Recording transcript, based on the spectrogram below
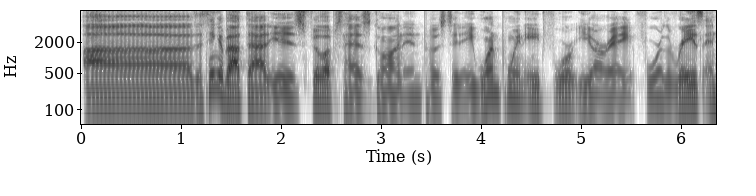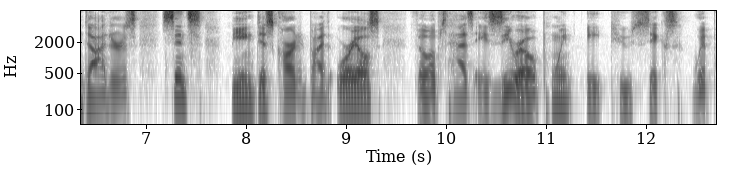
Uh, the thing about that is Phillips has gone and posted a 1.84 ERA for the Rays and Dodgers since being discarded by the Orioles. Phillips has a 0.826 whip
